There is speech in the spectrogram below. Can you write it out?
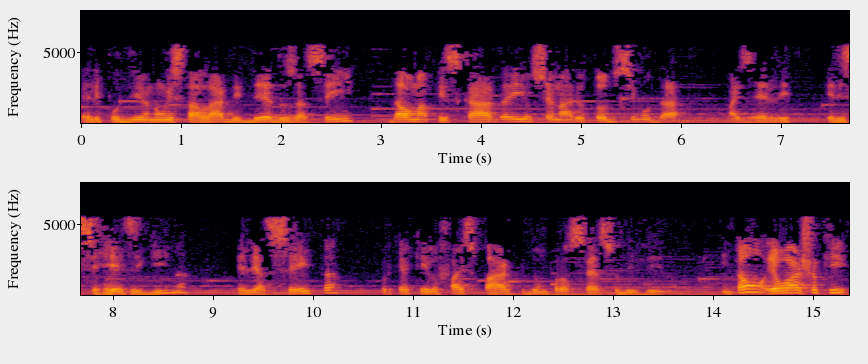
ele podia, num estalar de dedos assim, dar uma piscada e o cenário todo se mudar. Mas ele, ele se resigna, ele aceita, porque aquilo faz parte de um processo divino. Então, eu acho que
